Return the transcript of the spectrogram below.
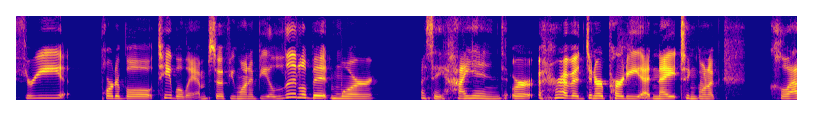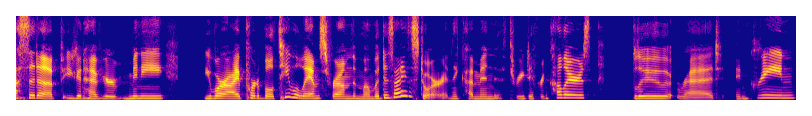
three portable table lamps. So if you want to be a little bit more, I say high end, or, or have a dinner party at night and want to class it up, you can have your mini URI portable table lamps from the MoMA Design Store, and they come in three different colors blue, red, and green.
